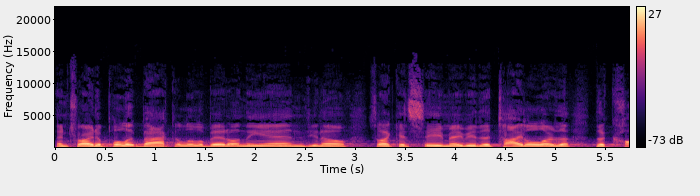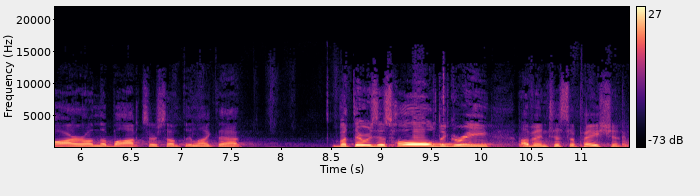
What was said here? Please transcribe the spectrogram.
and try to pull it back a little bit on the end, you know, so I could see maybe the title or the, the car on the box or something like that. But there was this whole degree of anticipation.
